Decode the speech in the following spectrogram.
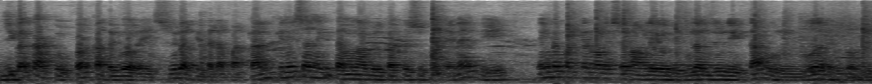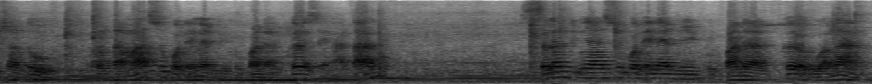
Jika kartu per kategori sudah kita dapatkan, kini saatnya kita mengambil kartu support energi yang dapatkan oleh seorang Leo di bulan Juli tahun 2021. Pertama, support energi kepada kesehatan. Selanjutnya, support energi kepada keuangan.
